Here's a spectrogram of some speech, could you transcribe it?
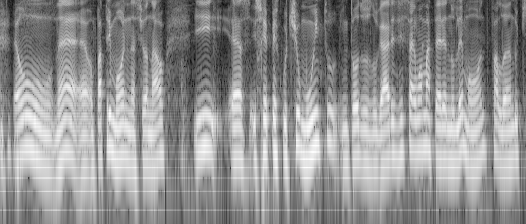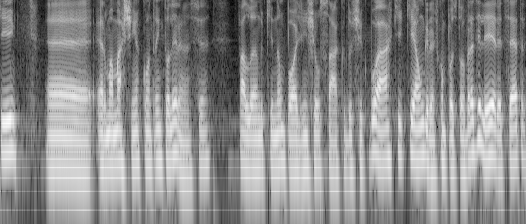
é, um, né, é um patrimônio nacional. E é, isso repercutiu muito em todos os lugares, e saiu uma matéria no Le Monde falando que é, era uma marchinha contra a intolerância falando que não pode encher o saco do Chico Buarque, que é um grande compositor brasileiro, etc.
